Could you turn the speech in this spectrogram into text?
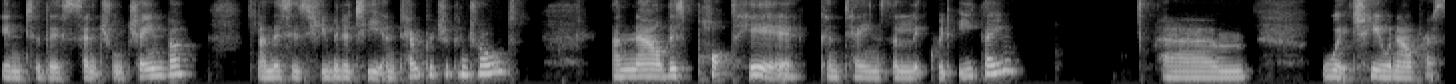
into this central chamber, and this is humidity and temperature controlled. And now this pot here contains the liquid ethane, um, which he will now press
